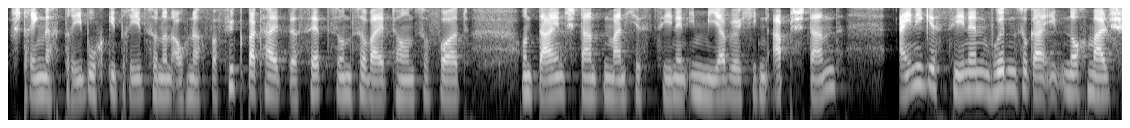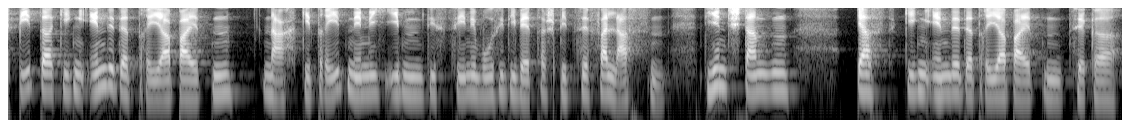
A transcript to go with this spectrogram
streng nach Drehbuch gedreht, sondern auch nach Verfügbarkeit der Sets und so weiter und so fort. Und da entstanden manche Szenen im mehrwöchigen Abstand. Einige Szenen wurden sogar nochmal später gegen Ende der Dreharbeiten nachgedreht, nämlich eben die Szene, wo sie die Wetterspitze verlassen. Die entstanden erst gegen Ende der Dreharbeiten, circa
